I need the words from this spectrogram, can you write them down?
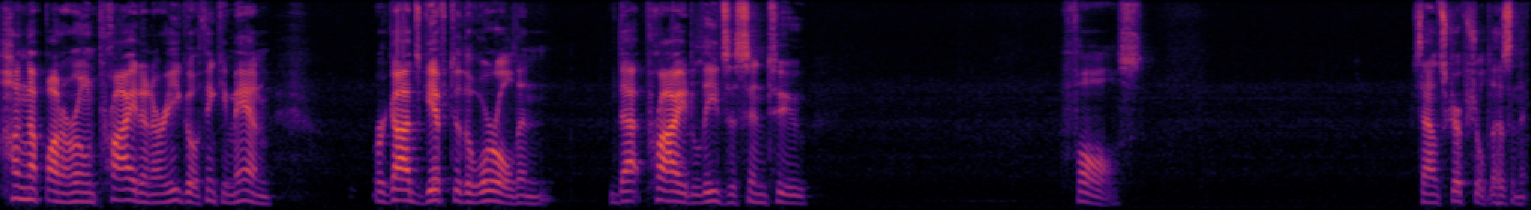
hung up on our own pride and our ego, thinking, man, we're God's gift to the world, and that pride leads us into falls. Sounds scriptural, doesn't it?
